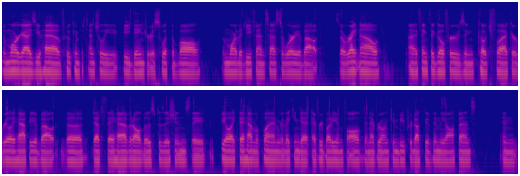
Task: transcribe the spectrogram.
the more guys you have who can potentially be dangerous with the ball, the more the defense has to worry about. So right now, I think the Gophers and Coach Fleck are really happy about the depth they have at all those positions. They feel like they have a plan where they can get everybody involved and everyone can be productive in the offense. And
